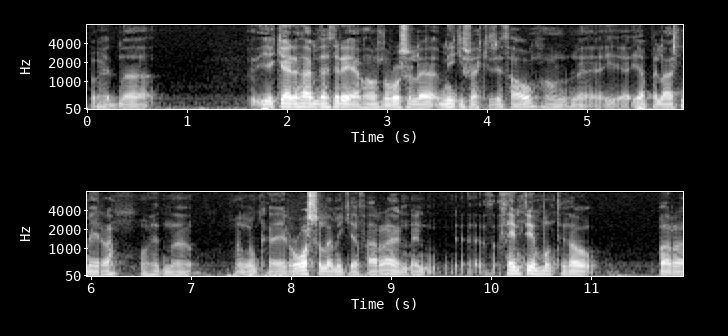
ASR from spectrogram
og hérna ég gerði það með þetta reyð, hann var alltaf rosalega mikið svekkið sér þá, hann jafnvel aðeins meira og hérna hann langaði rosalega mikið að fara en, en þeim tímapunkti þá bara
